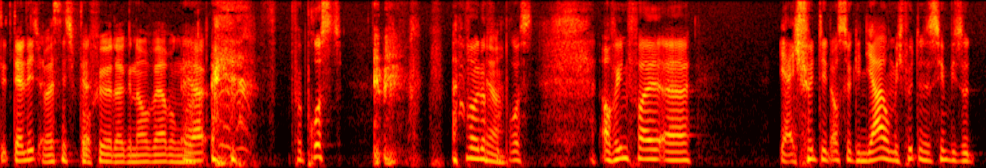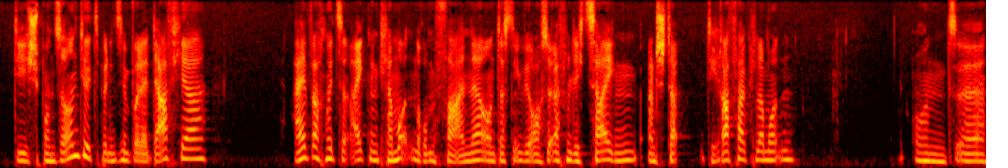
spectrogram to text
Der, der Ich weiß nicht, wofür er da genau Werbung macht. ja, für Brust. Einfach nur Ja. für Brust. Auf jeden Fall, äh, ja, ich finde den auch so genial und mich würde interessieren, wie so die Sponsorendeals bei denen sind, weil er darf ja einfach mit seinen eigenen Klamotten rumfahren ne? und das irgendwie auch so öffentlich zeigen, anstatt die Rafa-Klamotten. Und äh,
